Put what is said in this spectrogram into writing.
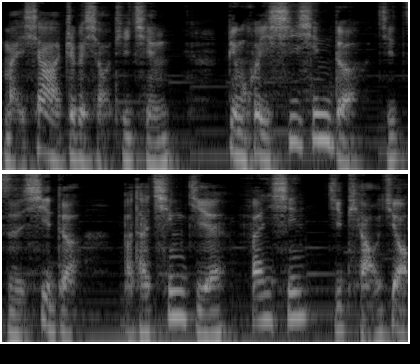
买下这个小提琴，并会悉心的及仔细的把它清洁、翻新及调教，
